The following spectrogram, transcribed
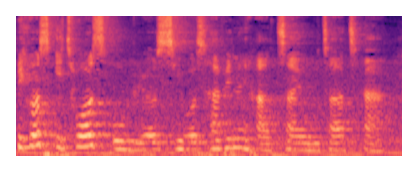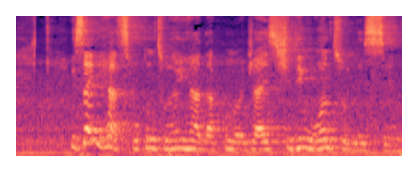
because it was obvious he was having a hard time without her. He said he had spoken to her, he had apologized, she didn't want to listen.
